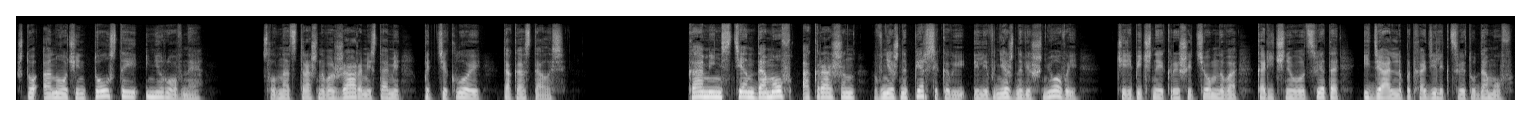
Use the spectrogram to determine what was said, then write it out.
что оно очень толстое и неровное. Словно от страшного жара местами подтекло и так и осталось. Камень стен домов окрашен в нежно-персиковый или в нежно-вишневый, черепичные крыши темного коричневого цвета идеально подходили к цвету домов.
